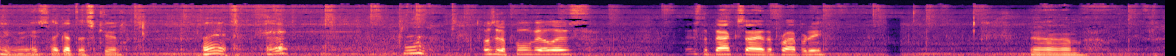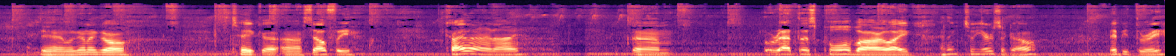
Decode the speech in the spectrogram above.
Anyways, I got this kid. Right? Huh? Huh? Those are the pool villas. There's the back side of the property. Um, yeah, we're gonna go take a, uh selfie. Kyler and I um, were at this pool bar like I think two years ago, maybe three,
